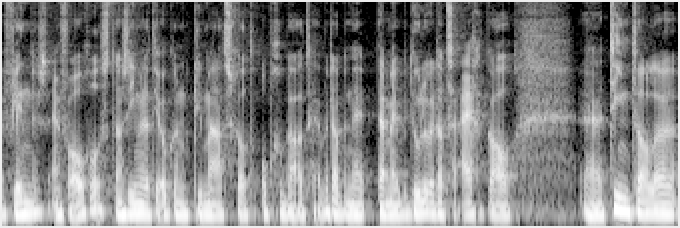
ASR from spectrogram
vlinders en vogels, dan zien we dat die ook een klimaatschuld opgebouwd hebben. daarmee bedoelen we dat ze eigenlijk al uh, tientallen,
